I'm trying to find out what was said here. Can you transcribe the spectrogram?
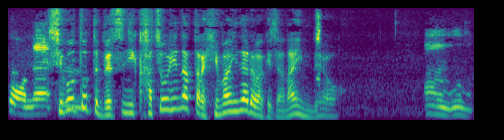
そうね。仕事って別に課長になったら暇になるわけじゃないんだよ。うん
